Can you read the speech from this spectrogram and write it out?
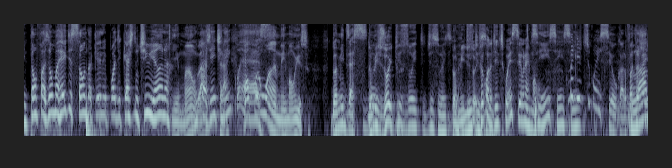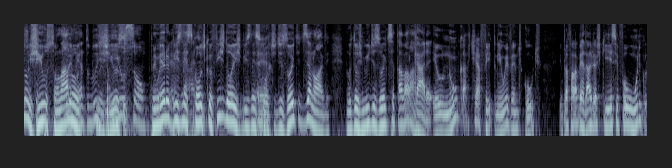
Então, fazer uma reedição daquele podcast do tio Ian, né? Irmão, Muita lá gente tra... nem conhece. Qual foi o ano, irmão, isso? 2018? 18, 18. 2018. Foi quando a gente se conheceu, né, irmão? Sim, sim, sim. Como é que a gente se conheceu, cara? Foi lá no Gilson, lá no, evento do no Gilson. Gilson. Primeiro é business verdade. coach que eu fiz dois, business é. coach, 18 e 19. No 2018 você tava lá. Cara, eu nunca tinha feito nenhum evento de coach. E para falar a verdade, eu acho que esse foi o único,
